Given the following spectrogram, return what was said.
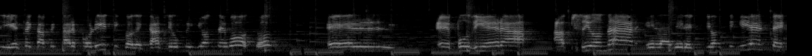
si ese capital político de casi un millón de votos, él eh, pudiera accionar en la dirección siguiente,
